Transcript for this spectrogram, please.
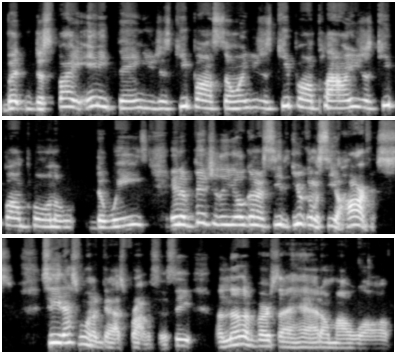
But despite anything, you just keep on sowing, you just keep on plowing, you just keep on pulling the, the weeds, and eventually you're gonna see you're gonna see a harvest. See, that's one of God's promises. See, another verse I had on my wall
